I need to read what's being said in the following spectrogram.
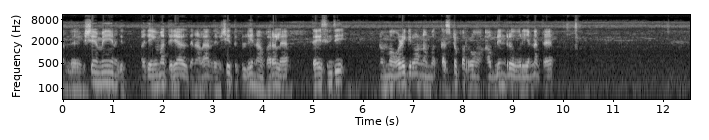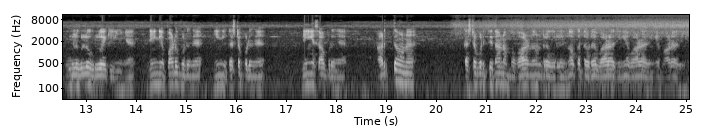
அந்த விஷயமே எனக்கு அதிகமாக தெரியாததுனால அந்த விஷயத்துக்குள்ளேயே நான் வரலை. தயவு செஞ்சு நம்ம உழைக்கிறோம் நம்ம கஷ்டப்படுறோம் அப்படின்ற ஒரு எண்ணத்தை உங்களுக்குள்ளே உருவாக்கிக்கிங்க. நீங்கள் பாடுபடுங்க நீங்கள் கஷ்டப்படுங்க நீங்கள் சாப்பிடுங்க. அடுத்தவனை கஷ்டப்படுத்தி தான் நம்ம வாழணுன்ற ஒரு நோக்கத்தோட வாழாதீங்க வாழாதீங்க வாழாதீங்க.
